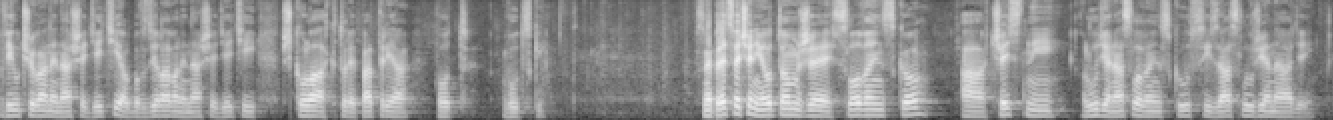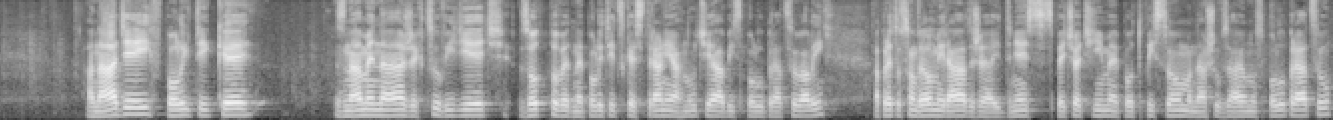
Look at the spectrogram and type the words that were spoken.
vyučované naše deti alebo vzdelávané naše deti v školách, ktoré patria pod vúcky. Sme presvedčení o tom, že Slovensko a čestní ľudia na Slovensku si zaslúžia nádej. A nádej v politike znamená, že chcú vidieť zodpovedné politické strany a hnutia, aby spolupracovali. A preto som veľmi rád, že aj dnes spečatíme podpisom našu vzájomnú spoluprácu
